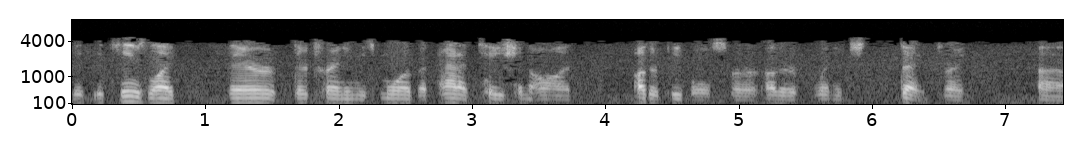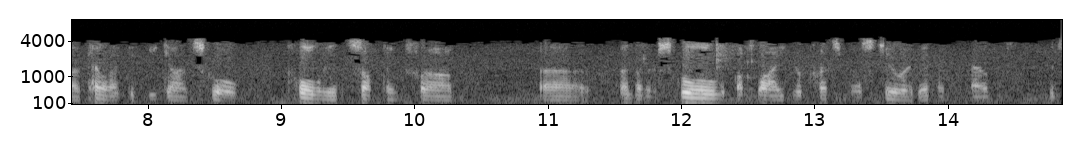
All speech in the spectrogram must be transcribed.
it, it seems like their their training is more of an adaptation on other people's or other lineage things, right? Uh, kind of like the Econ school, pulling in something from uh, another school, apply your principles to it, and then have this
